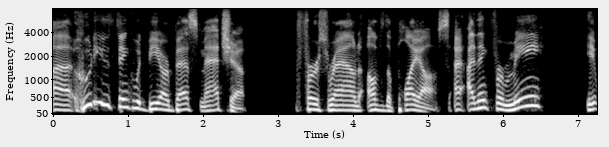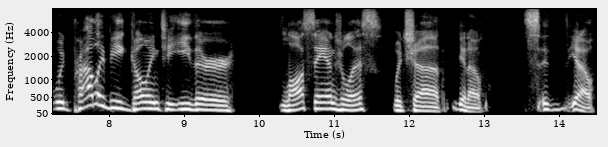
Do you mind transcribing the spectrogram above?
uh, who do you think would be our best matchup first round of the playoffs? I, I think for me, it would probably be going to either Los Angeles, which uh, you know, you know,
